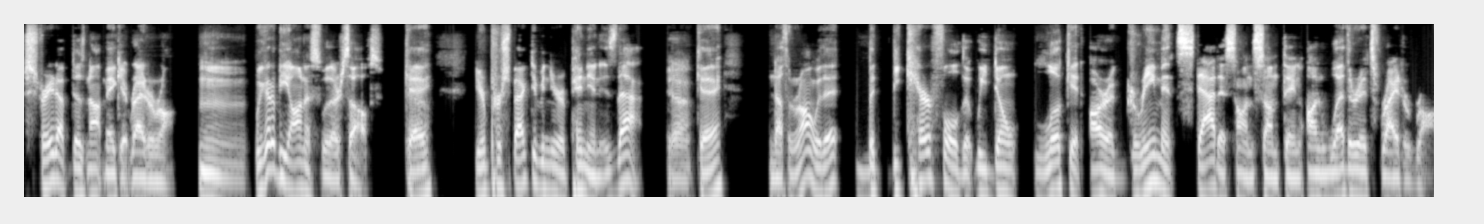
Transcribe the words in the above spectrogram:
straight up does not make it right or wrong. Mm, We got to be honest with ourselves. Okay. Your perspective and your opinion is that. yeah. Okay. Nothing wrong with it, but be careful that we don't look at our agreement status on something on whether it's right or wrong.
